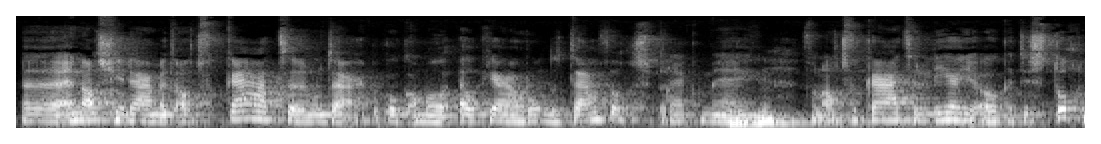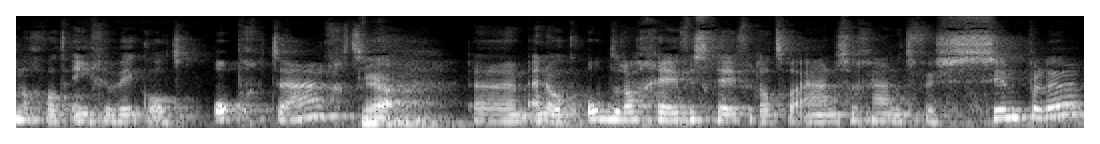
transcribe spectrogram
Eh, en als je daar met advocaten, want daar heb ik ook allemaal elk jaar een ronde tafelgesprek mee. Mhm. Van advocaten leer je ook, het is toch nog wat ingewikkeld opgetuigd. Ja, en ook opdrachtgevers geven dat wel aan. Ze gaan het versimpelen.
